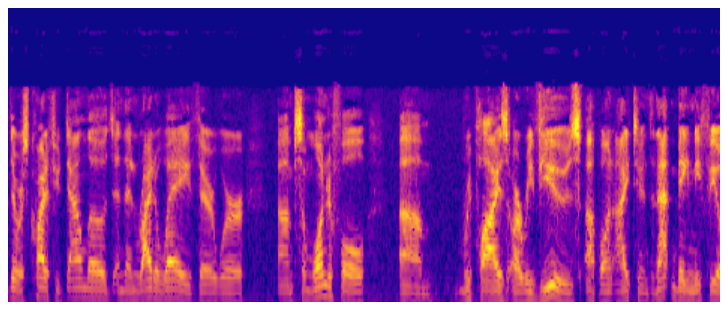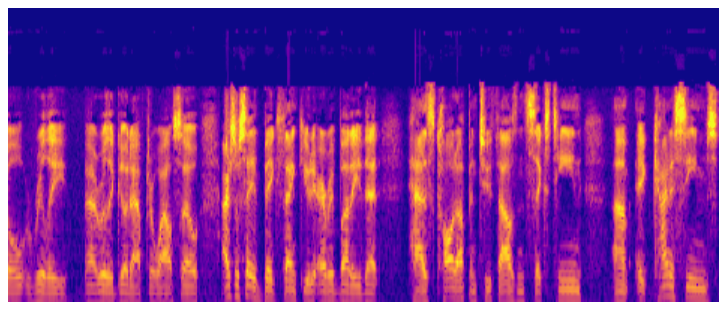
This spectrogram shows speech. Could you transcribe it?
there was quite a few downloads, and then right away there were um, some wonderful um, replies or reviews up on iTunes, and that made me feel really uh, really good after a while. So I just want to say a big thank you to everybody that has caught up in 2016. Um, it kind of seems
